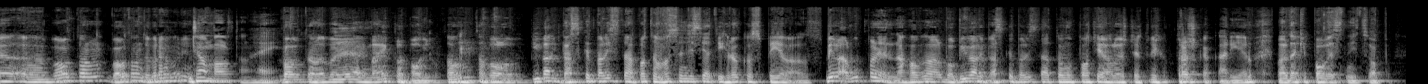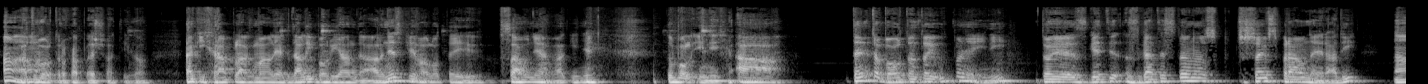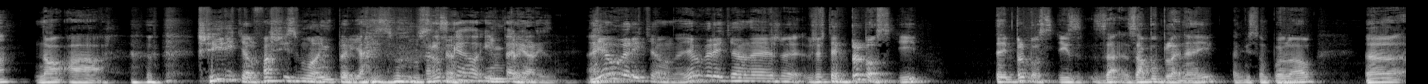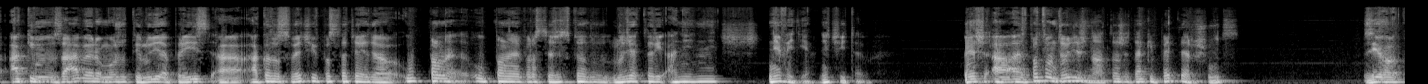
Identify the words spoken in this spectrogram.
Bolton, Bolton, dobre hovorím? John Bolton, hej. Bolton, lebo je aj Michael Boylton, to bol bývalý basketbalista a potom v 80 rokoch spieval. Spieval úplne na hovno, alebo bývalý basketbalista a tomu potiahlo ešte tri, troška kariéru. Mal taký povestný cop a Áno. to bol trocha plešatý, no. Taký chraplák mal, jak Dalibor Janda, ale nespieval o tej saune a vagine. To bol iný. A tento Bolton, to je úplne iný. To je z, Get- z Gatestonu, šéf správnej rady. No. No a šíriteľ fašizmu a imperializmu. Ruského imperializmu. Hej. Neuveriteľné, neuveriteľné, že, že v tej blbosti, tej blbosti za, zabublenej, tak by som povedal, uh, akým záverom môžu tí ľudia prísť a ako to svedčí v podstate no, úplne, úplne proste, že sú to ľudia, ktorí ani nič nevedia, nečítajú. Vieš, a, a potom dojdeš na to, že taký Peter Šuc s jeho eh,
